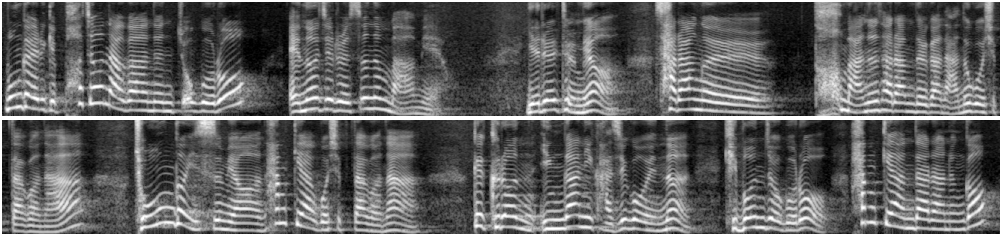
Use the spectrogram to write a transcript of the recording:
뭔가 이렇게 퍼져나가는 쪽으로 에너지를 쓰는 마음이에요. 예를 들면, 사랑을 더 많은 사람들과 나누고 싶다거나, 좋은 거 있으면 함께하고 싶다거나, 그 그런 인간이 가지고 있는 기본적으로 함께 한다라는 거,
